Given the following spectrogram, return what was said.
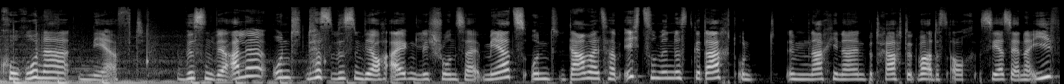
Corona nervt wissen wir alle und das wissen wir auch eigentlich schon seit März. Und damals habe ich zumindest gedacht und im Nachhinein betrachtet war das auch sehr, sehr naiv,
